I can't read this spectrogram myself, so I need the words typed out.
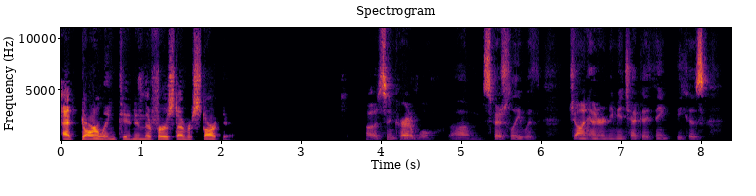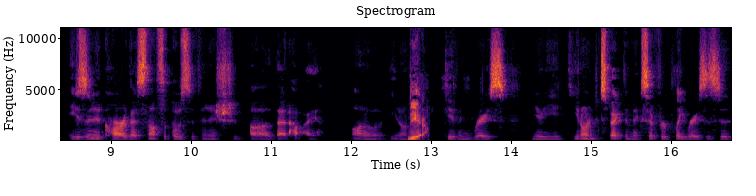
at Darlington in their first ever start there? Oh, it's incredible, um, especially with John Hunter Nemechek, I think, because he's in a car that's not supposed to finish uh, that high on a you know yeah. given race. You know, you, you don't expect him except for plate races to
